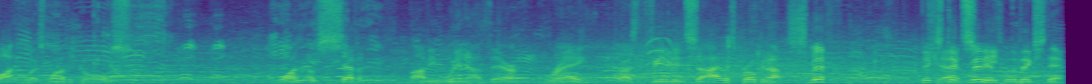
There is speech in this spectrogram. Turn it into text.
Watt, who has one of the goals. One of seven. Bobby Wynn out there. Gray tries to feed it inside. It's broken up. Smith. Big Chad stick Smith with a big stick.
